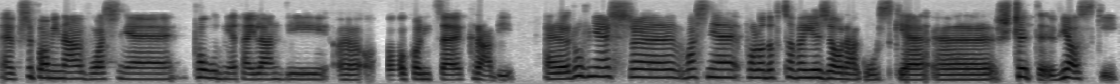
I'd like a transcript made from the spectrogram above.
e, przypomina właśnie południe Tajlandii, e, okolice Krabi. E, również e, właśnie polodowcowe jeziora górskie, e, szczyty, wioski.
